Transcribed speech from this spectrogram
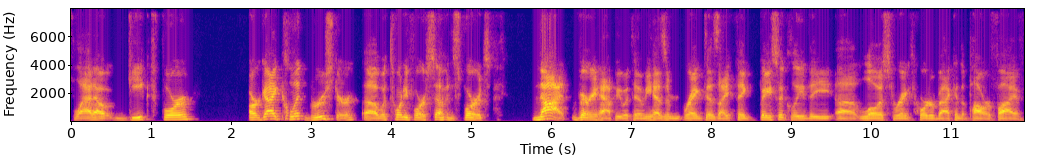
flat out geeked for. Our guy Clint Brewster uh, with 24 7 Sports not very happy with him. He has him ranked as, I think, basically the uh, lowest ranked quarterback in the Power Five.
